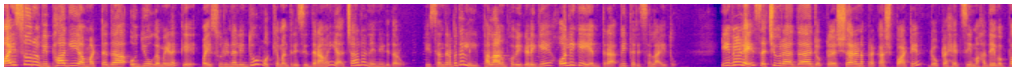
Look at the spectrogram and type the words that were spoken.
ಮೈಸೂರು ವಿಭಾಗೀಯ ಮಟ್ಟದ ಉದ್ಯೋಗ ಮೇಳಕ್ಕೆ ಮೈಸೂರಿನಲ್ಲಿಂದು ಮುಖ್ಯಮಂತ್ರಿ ಸಿದ್ದರಾಮಯ್ಯ ಚಾಲನೆ ನೀಡಿದರು. ಈ ಸಂದರ್ಭದಲ್ಲಿ ಫಲಾನುಭವಿಗಳಿಗೆ ಹೊಲಿಗೆ ಯಂತ್ರ ವಿತರಿಸಲಾಯಿತು. ಈ ವೇಳೆ ಸಚಿವರಾದ ಡಾ. ಶರಣಪ್ರಕಾಶ್ ಪಾಟೀಲ್, ಡಾ. ಎಚ್ಸಿ ಮಹದೇವಪ್ಪ,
